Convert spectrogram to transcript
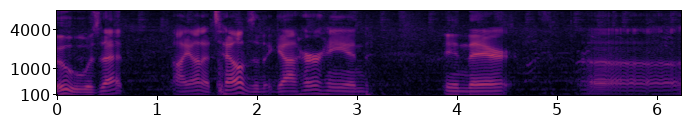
Ooh, was that Ayanna Townsend that got her hand in there? Uh,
